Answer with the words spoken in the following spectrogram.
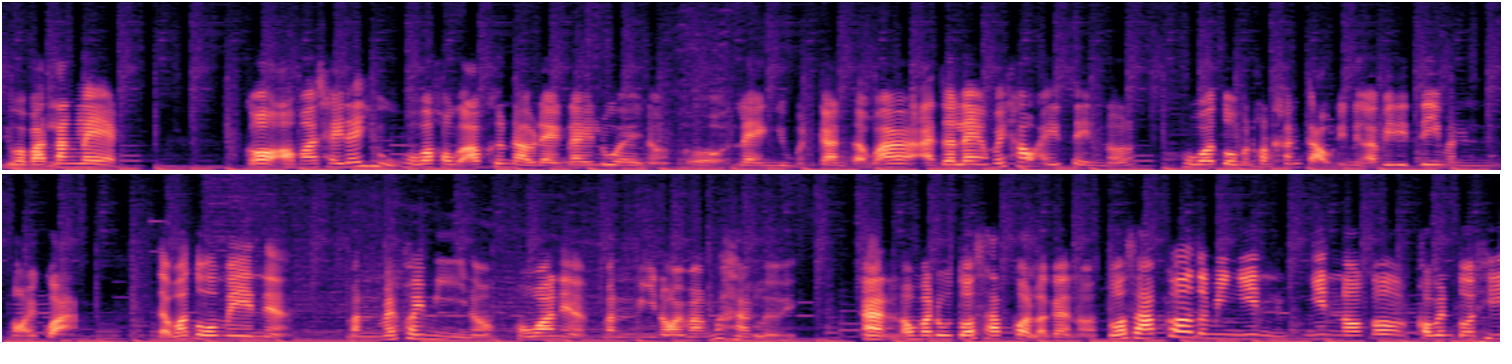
ยูฮบัตลังแรก ก็เอามาใช้ได้อยู่เพราะว่าเขาก็อัพขึ้นดาวแดงได้ด้วยเนาะก็แรงอยู่เหมือนกัน แต่ว่าอาจจะแรงไม่เท่าไอเซนเนาะเพราะว่าตัวมันค่อนข้างเก่านิดนึง ability มันน้อยกว่า แต่ว่าตัวเมนเนี่ยมันไม่ค่อยมีเนาะเพราะว่าเนี่ยมันมีน้อยมากๆเลย อะเรามาดูตัวซับก่อนแล้วกันเนาะตัวซับก็จะมีงินงินเนาะก็เขาเป็นตัวที่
